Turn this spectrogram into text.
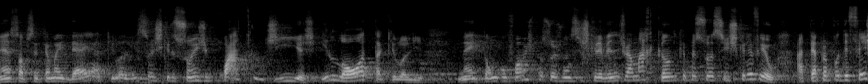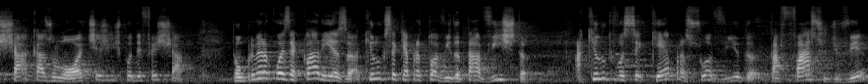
né? Só para você ter uma ideia, aquilo ali são inscrições de quatro dias e lota aquilo ali. Né? Então, conforme as pessoas vão se inscrevendo, a gente vai marcando que a pessoa se inscreveu, até para poder fechar, caso lote, a gente poder fechar. Então, a primeira coisa é clareza. Aquilo que você quer para a tua vida está à vista? Aquilo que você quer para a sua vida está fácil de ver?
